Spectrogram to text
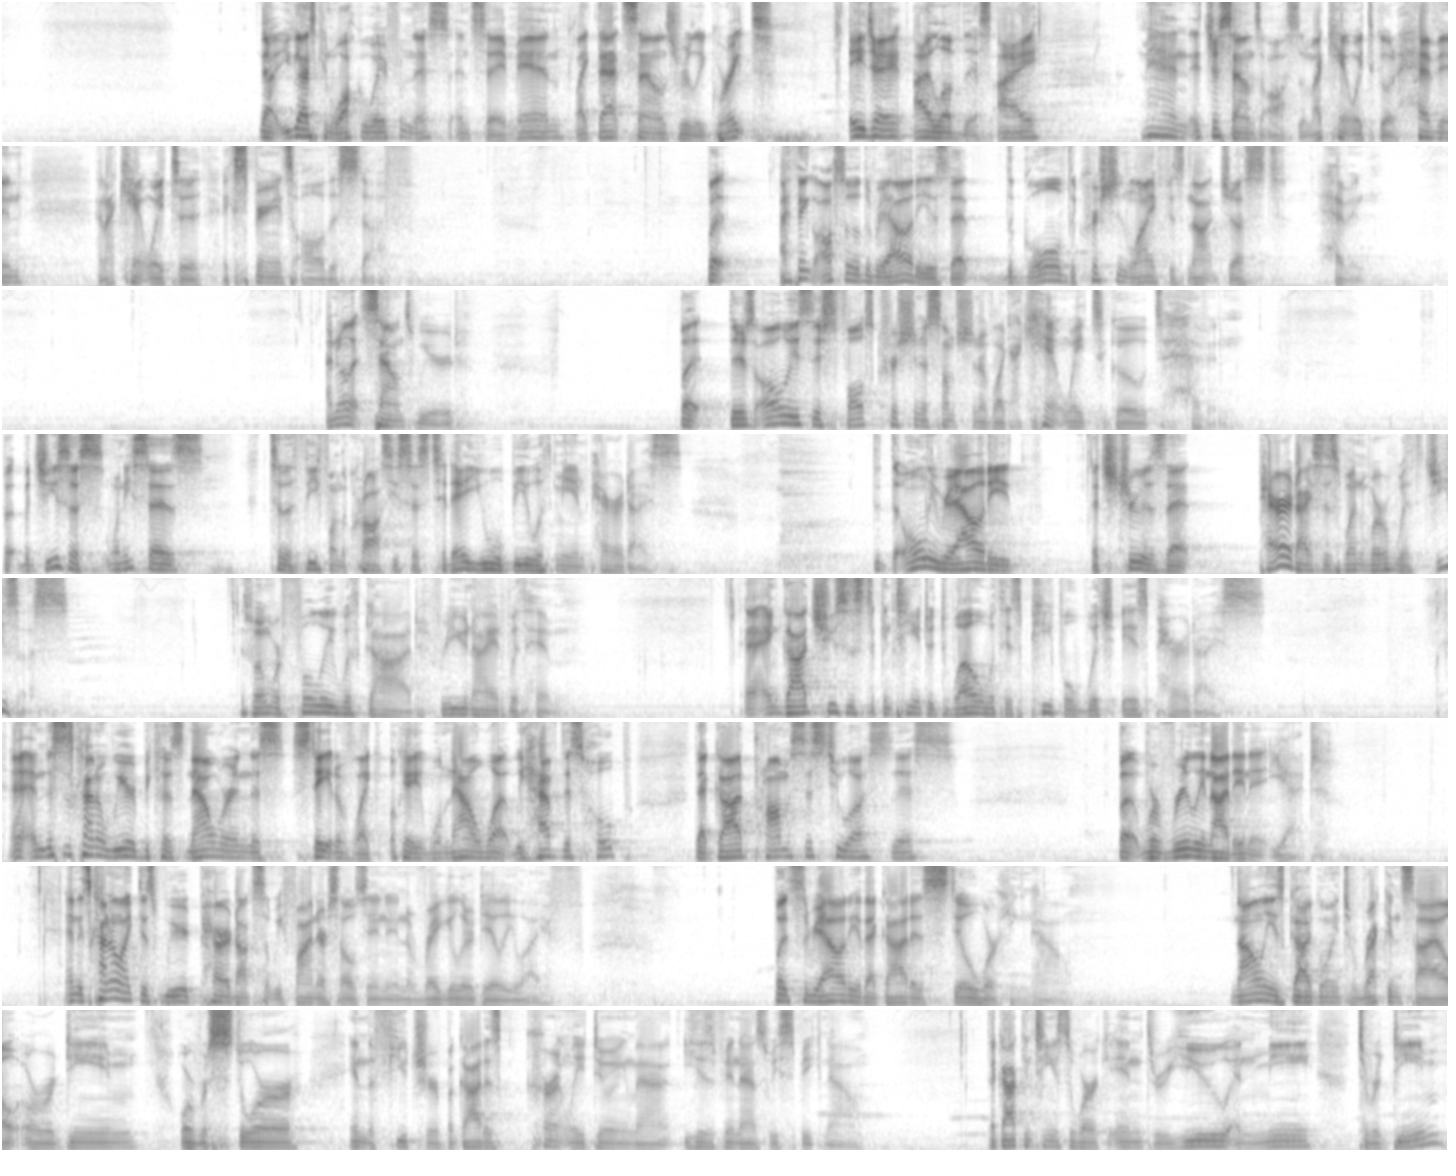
Now, you guys can walk away from this and say, man, like that sounds really great. AJ, I love this. I, man, it just sounds awesome. I can't wait to go to heaven, and I can't wait to experience all this stuff. But I think also the reality is that the goal of the Christian life is not just heaven. I know that sounds weird, but there's always this false Christian assumption of like, I can't wait to go to heaven. But, but Jesus, when he says to the thief on the cross, he says, Today you will be with me in paradise. The, only reality that's true is that paradise is when we're with Jesus, is when we're fully with God, reunited with him. And God chooses to continue to dwell with his people, which is paradise. And this is kind of weird because now we're in this state of like, okay, well, now what? We have this hope that God promises to us this, but we're really not in it yet. And it's kind of like this weird paradox that we find ourselves in in a regular daily life. But it's the reality that God is still working now. Not only is God going to reconcile or redeem or restore in the future, but God is currently doing that even as we speak now. That God continues to work in through you and me to redeem,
